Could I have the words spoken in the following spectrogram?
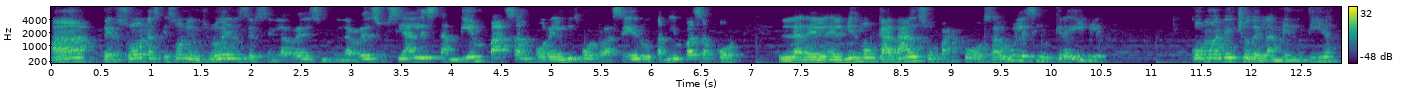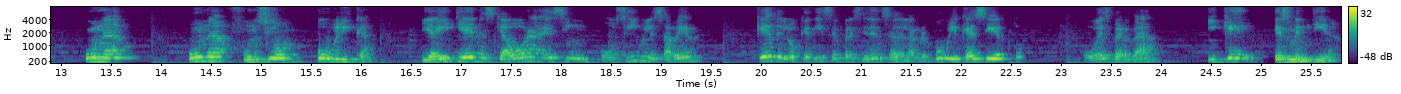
A personas que son influencers en las redes, en las redes sociales también pasan por el mismo rasero, también pasan por el, mismo cadalso, Paco. Saúl, es increíble cómo han hecho de la mentira una, una función pública. Y ahí tienes que ahora es imposible saber qué de lo que dice Presidencia de la República es cierto o es verdad y qué es mentira.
